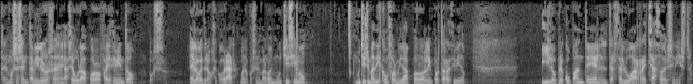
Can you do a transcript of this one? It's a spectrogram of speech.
tenemos 60.000 euros eh, asegurados por fallecimiento, pues es lo que tenemos que cobrar. Bueno, pues sin embargo hay muchísimo, muchísima disconformidad por el importe recibido. Y lo preocupante, en el tercer lugar, rechazo del siniestro.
